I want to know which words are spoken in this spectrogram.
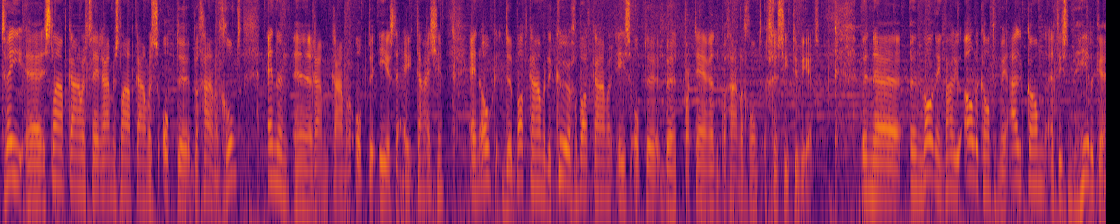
twee uh, slaapkamers, twee ruime slaapkamers op de begane grond en een uh, ruime kamer op de eerste etage. En ook de badkamer, de keurige badkamer, is op de parterre, de begane grond gesitueerd. Een, een woning waar u alle kanten mee uit kan. Het is een heerlijke,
